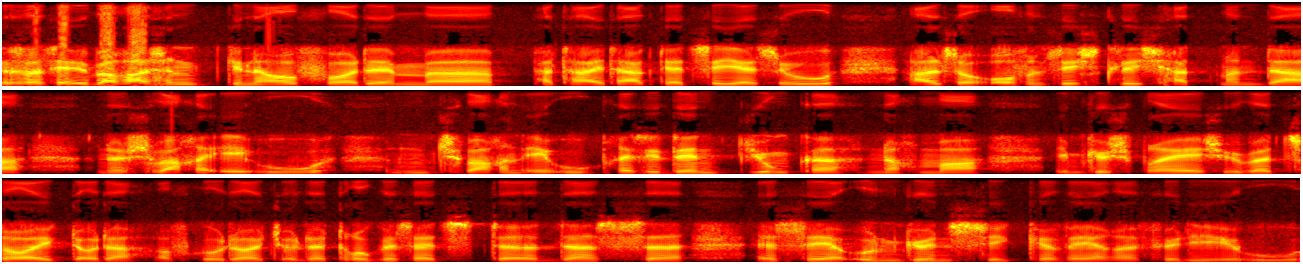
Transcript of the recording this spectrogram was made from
Das war sehr überraschend, genau vor dem äh, Parteitag der CSU. Also offensichtlich hat man da eine schwache EU, einen schwachen EU-Präsident Juncker nochmal im Gespräch überzeugt oder auf gut Deutsch unter Druck gesetzt, äh, dass äh, es sehr ungünstig wäre für die EU,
